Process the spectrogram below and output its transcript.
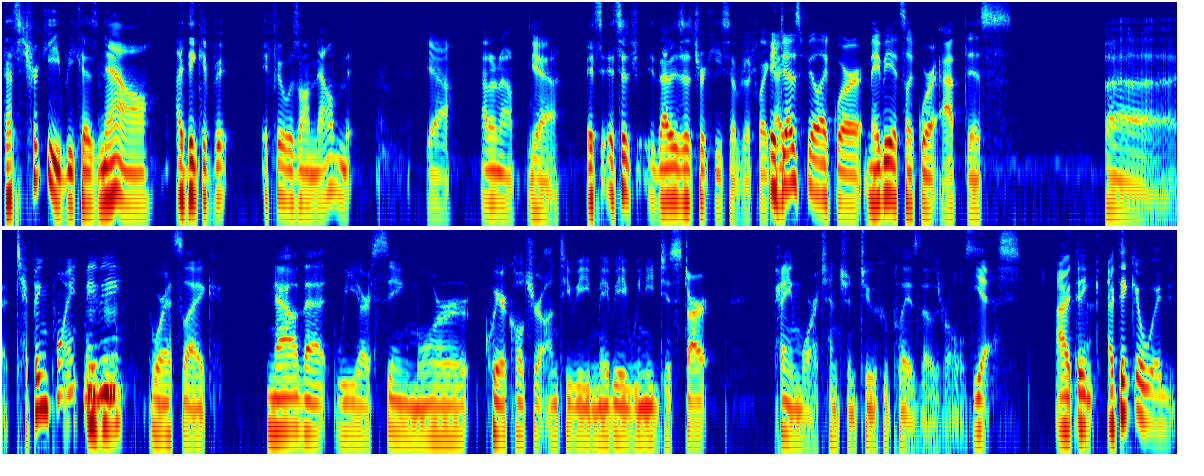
that's tricky because now I think if it if it was on now, yeah, I don't know. Yeah. It's it's a that is a tricky subject. Like It I- does feel like we're maybe it's like we're at this uh tipping point maybe Mm-hmm. where it's like now that we are seeing more queer culture on TV, maybe we need to start paying more attention to who plays those roles. Yes, I think I think it would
